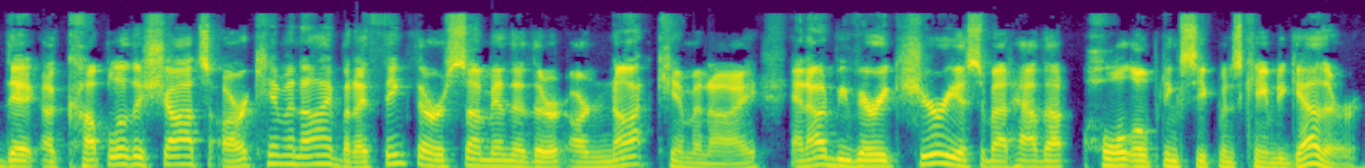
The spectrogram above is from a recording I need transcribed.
that a couple of the shots are Kim and I, but I think there are some in there that are not Kim and I. And I would be very curious about how that whole opening sequence came together.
